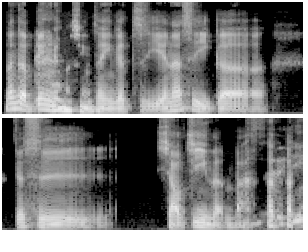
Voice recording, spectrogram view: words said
那个并没有形成一个职业，那是一个就是。小技能吧，应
